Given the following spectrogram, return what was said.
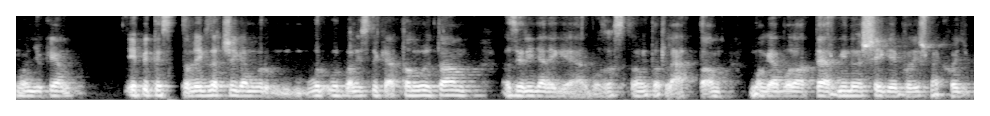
mondjuk én építészet a végzettségem, ur, ur, urbanisztikát tanultam, azért így eléggé elbozasztó, amit ott láttam magából a terv minőségéből is, meg hogy,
